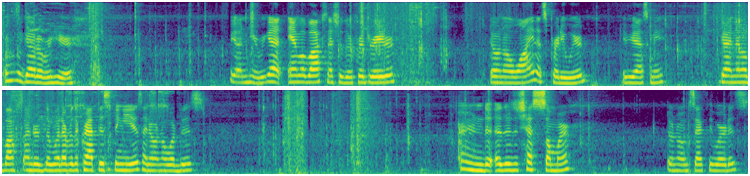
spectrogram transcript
What have we got over here? We got in here. We got ammo box next to the refrigerator. Don't know why. That's pretty weird, if you ask me. We got an ammo box under the whatever the crap this thingy is. I don't know what it is. And uh, there's a chest somewhere. Don't know exactly where it is.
